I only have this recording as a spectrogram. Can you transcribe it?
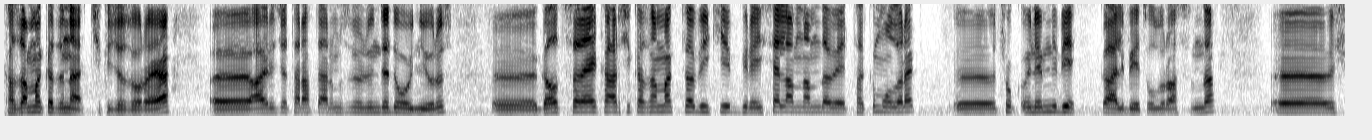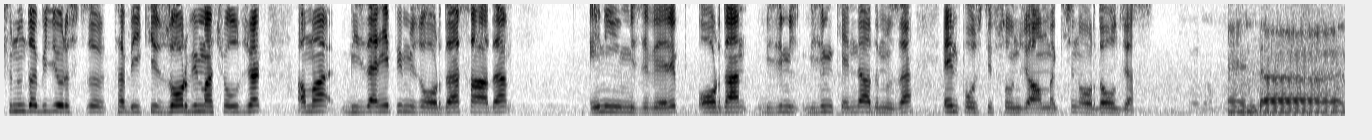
kazanmak adına çıkacağız oraya. Ee, ayrıca taraftarımızın önünde de oynuyoruz. Ee, Galatasaray'a karşı kazanmak tabii ki bireysel anlamda ve takım olarak e, çok önemli bir galibiyet olur aslında. Ee, şunu da biliyoruz tabii ki zor bir maç olacak ama bizler hepimiz orada sahada en iyimizi verip oradan bizim bizim kendi adımıza en pozitif sonucu almak için orada olacağız. And uh,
